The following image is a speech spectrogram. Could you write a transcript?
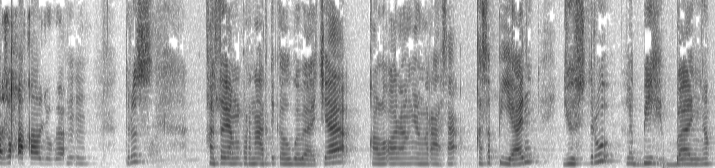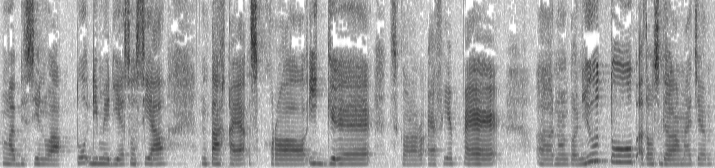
Masuk akal juga. Mm -mm. Terus kata yang pernah artikel gue baca kalau orang yang ngerasa kesepian justru lebih banyak ngabisin waktu di media sosial entah kayak scroll IG, scroll FYP, uh, nonton YouTube atau segala macam.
